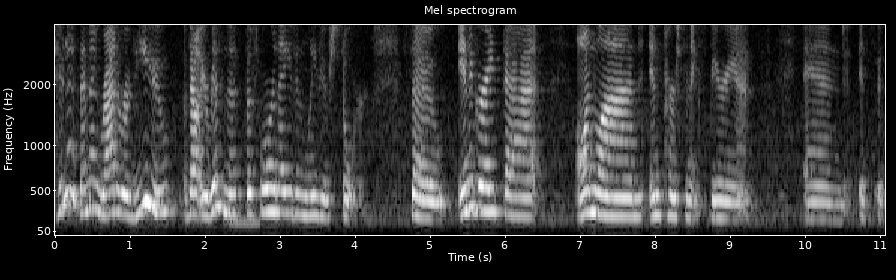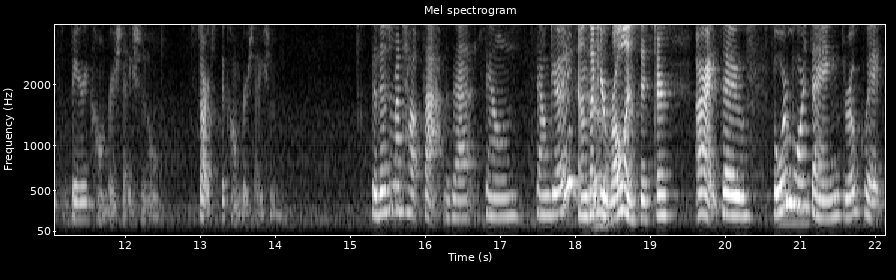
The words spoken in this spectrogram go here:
who knows, they may write a review about your business before they even leave your store. So integrate that online, in person experience, and it's it's very conversational. Starts the conversation. So those are my top five. Does that sound sound good? Sounds like Yeah. you're rolling, sister. All right, so four more things, real quick.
